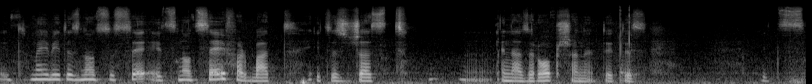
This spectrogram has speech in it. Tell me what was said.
it maybe it is not so sa- it's not safer but it is just mm, another option. It, it is it's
